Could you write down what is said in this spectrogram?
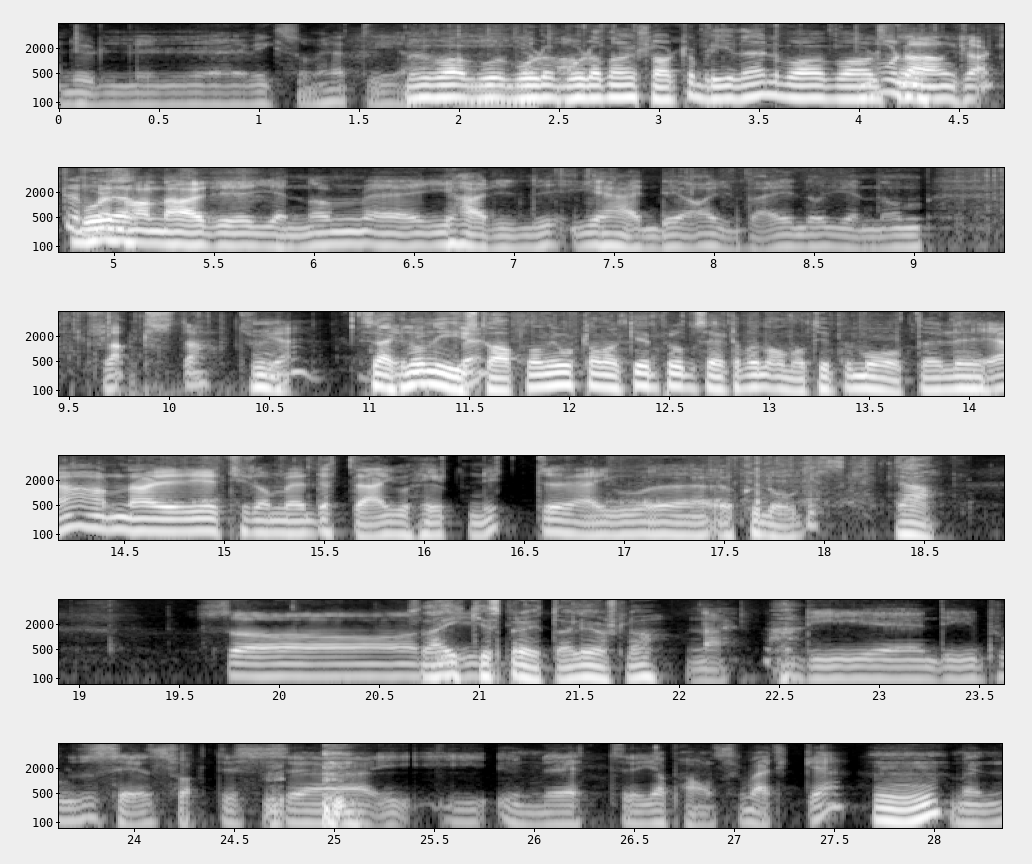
nullvirksomhet i, Men hva, hvor, hvordan, har han klart å bli det? Hva, hva Hvordan har han klart det? Hvor Men han har gjennom uh, iherdig, iherdig arbeid og gjennom flaks, da, tror Mm. jeg. Så det er ikke noe nyskapende han har gjort? Han har ikke produsert det på en annen type måte? Eller? Ja, han er til og med Dette er jo helt nytt. Det er jo eh, økologisk. Ja. Så, Så det er de- ikke sprøyta eller gjødsla? Nei. De, de produseres faktisk uh, i, i, under et japansk merke, Mm. men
